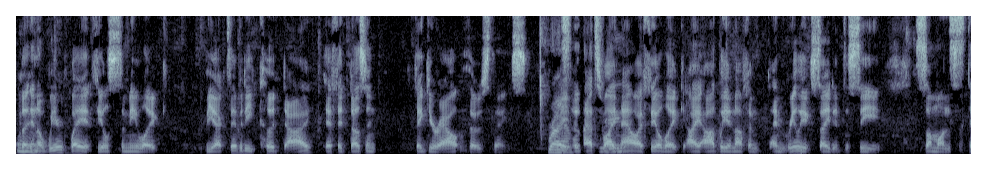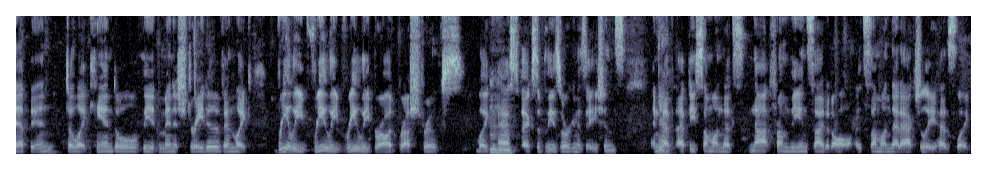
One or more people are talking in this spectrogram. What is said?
But Mhm. in a weird way, it feels to me like the activity could die if it doesn't figure out those things. Right. So that's why Right. now I feel like I oddly enough am I'm really excited to see someone step in to like handle the administrative and like really, really, really broad brushstrokes like Mhm. aspects of these organizations and Yeah. have that be someone that's not from the inside at all. It's someone that actually has like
